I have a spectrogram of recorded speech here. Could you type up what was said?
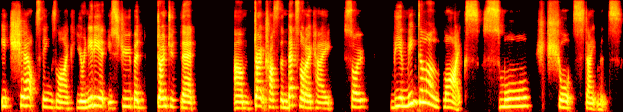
it shouts things like you're an idiot you're stupid don't do that um, don't trust them that's not okay. So the amygdala likes small short statements.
